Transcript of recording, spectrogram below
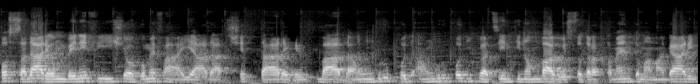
possa dare un beneficio, come fai ad accettare che vada un gruppo, a un gruppo di pazienti non va questo trattamento ma magari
